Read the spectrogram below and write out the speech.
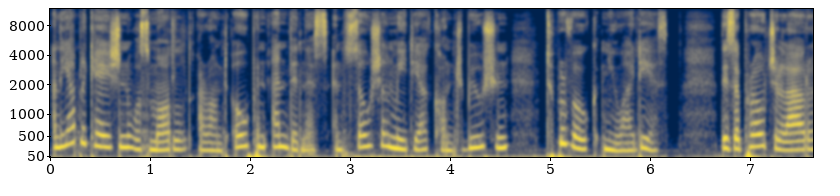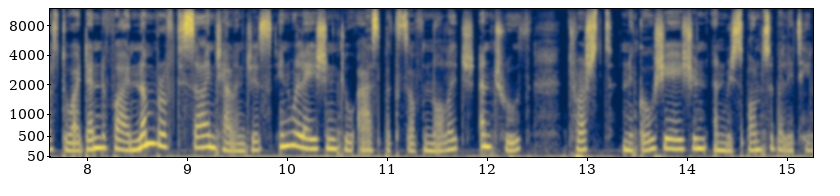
and the application was modeled around open-endedness and social media contribution to provoke new ideas. This approach allowed us to identify a number of design challenges in relation to aspects of knowledge and truth, trust, negotiation and responsibility.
